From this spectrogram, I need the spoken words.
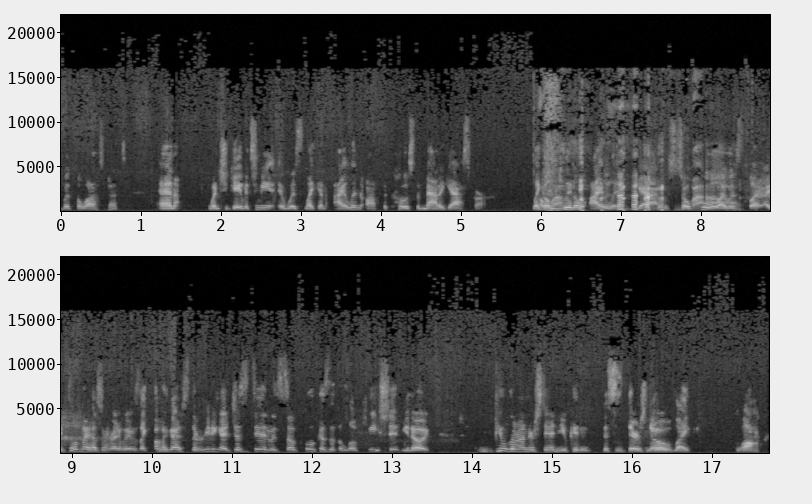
with the lost pets, and when she gave it to me, it was like an island off the coast of Madagascar. Like Oh, a wow. little island. Yeah, it was so cool. I was like, I told my husband right away, I was like, oh my gosh, the reading I just did was so cool because of the location. You know, people don't understand. You can, this is, there's no like block,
